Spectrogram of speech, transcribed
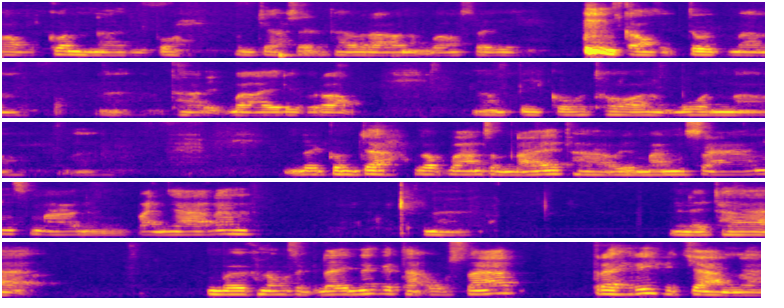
អរគុណណាចំពោះគុណចាស់សេដ្ឋាវរោនិងបងស្រីកងសិទូចបានថារិបាយរៀបរាប់អំពីគោធរនឹង4មកដោយគុណចាស់លោកបានសម្ដែងថាវិមង្សាស្មើនឹងបញ្ញាណាណាមានន័យថាមើលក្នុងសេចក្តីហ្នឹងគឺថាឧស្សាហ៍ត្រេះរិះពិចារណា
